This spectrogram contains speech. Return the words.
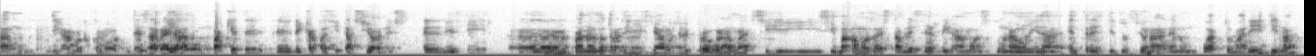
han, digamos, como desarrollado un paquete de, capacitaciones. Es decir, uh, cuando nosotros iniciamos el programa, si, si, vamos a establecer, digamos, una unidad interinstitucional en un puerto marítimo,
